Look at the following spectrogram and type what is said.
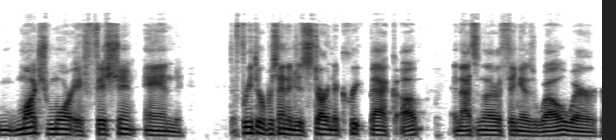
much more efficient and the free throw percentage is starting to creep back up. And that's another thing as well where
